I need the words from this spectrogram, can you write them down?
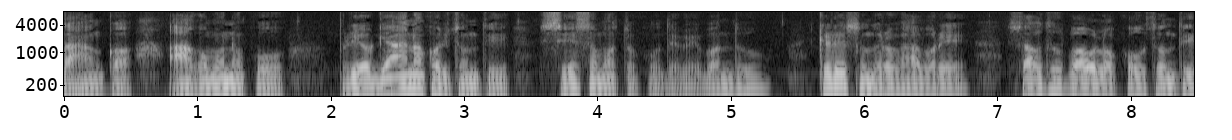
ତାହାଙ୍କ ଆଗମନକୁ ପ୍ରିୟ ଜ୍ଞାନ କରିଛନ୍ତି ସେ ସମସ୍ତଙ୍କୁ ଦେବେ। ବନ୍ଧୁ କେଡ଼େ ସୁନ୍ଦର ଭାବରେ ସାଧୁ ପାଉଲ କହୁଛନ୍ତି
